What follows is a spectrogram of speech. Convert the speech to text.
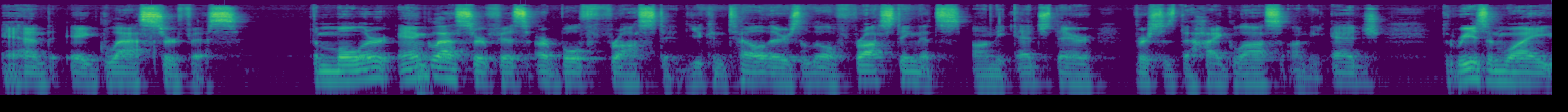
and a glass surface. The muller and glass surface are both frosted. You can tell there's a little frosting that's on the edge there versus the high gloss on the edge. The reason why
